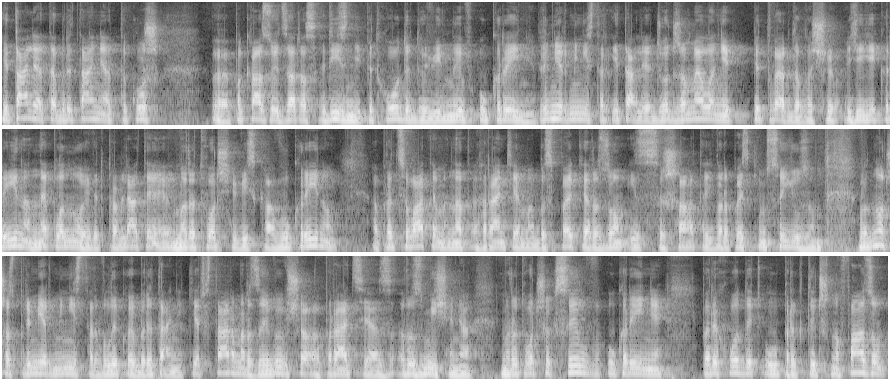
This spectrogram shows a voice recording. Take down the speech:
Італія та Британія також. Е, Показують зараз різні підходи до війни в Україні. Прем'єр-міністр Італії Джорджа Мелані підтвердила, що її країна не планує відправляти миротворчі війська в Україну, а працюватиме над гарантіями безпеки разом із США та Європейським Союзом. Водночас, прем'єр-міністр Великої Британії Кір Стармер заявив, що операція з розміщення миротворчих сил в Україні переходить у практичну фазу.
